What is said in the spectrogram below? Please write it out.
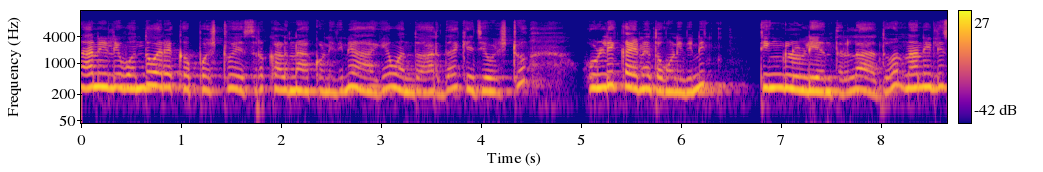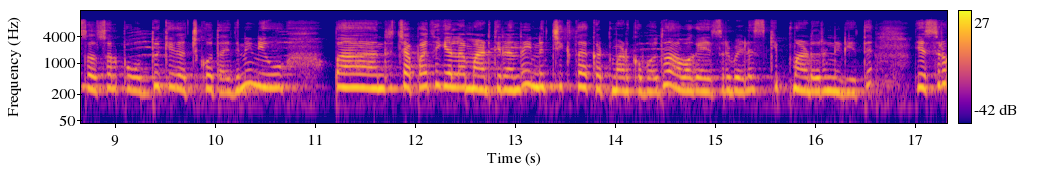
ನಾನಿಲ್ಲಿ ಒಂದೂವರೆ ಕಪ್ಪಷ್ಟು ಹೆಸರು ಕಾಳನ್ನ ಹಾಕ್ಕೊಂಡಿದ್ದೀನಿ ಹಾಗೆ ಒಂದು ಅರ್ಧ ಕೆ ಜಿಯಷ್ಟು ಹುಳ್ಳಿಕಾಯಿನ ತೊಗೊಂಡಿದ್ದೀನಿ, ತಿಂಗ್ಳುಳ್ಳಿ ಅಂತಾರಲ್ಲ ಅದು. ನಾನಿಲ್ಲಿ ಸ್ವಲ್ಪ ಸ್ವಲ್ಪ ಉದ್ದಕ್ಕೆ ಹಚ್ಕೋತಾ ಇದ್ದೀನಿ. ನೀವು ಪ, ಅಂದರೆ ಚಪಾತಿಗೆಲ್ಲ ಮಾಡ್ತೀರ ಅಂದರೆ ಇನ್ನು ಚಿಕ್ಕದಾಗಿ ಕಟ್ ಮಾಡ್ಕೋಬೋದು. ಆವಾಗ ಹೆಸರು ಬೇಳೆ ಸ್ಕಿಪ್ ಮಾಡಿದ್ರೆ ನಡೆಯುತ್ತೆ. ಹೆಸರು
